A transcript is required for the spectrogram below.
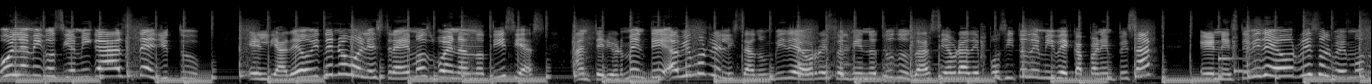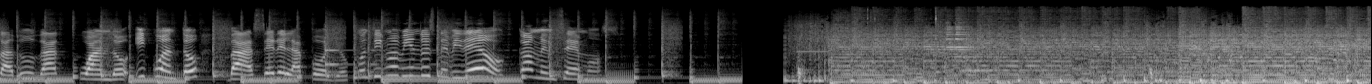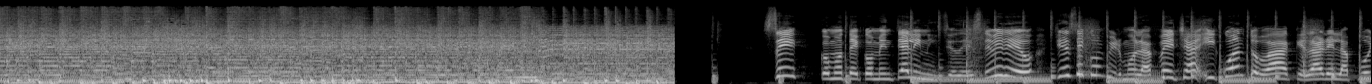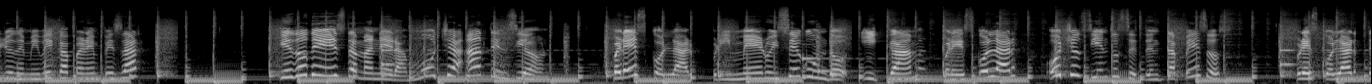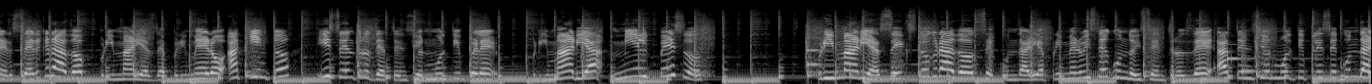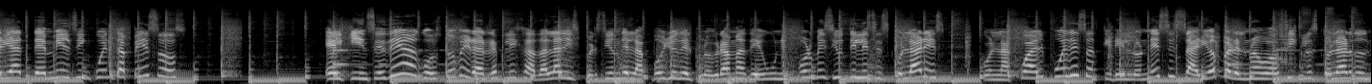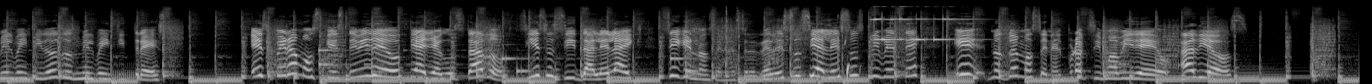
Hola amigos y amigas de YouTube. El día de hoy de nuevo les traemos buenas noticias. Anteriormente habíamos realizado un video resolviendo tu duda si habrá depósito de mi beca para empezar. En este video resolvemos la duda cuándo y cuánto va a ser el apoyo. Continúa viendo este video. Comencemos. Sí, como te comenté al inicio de este video, ya se confirmó la fecha y cuánto va a quedar el apoyo de mi beca para empezar. Quedó de esta manera, mucha atención. Preescolar primero y segundo y CAM preescolar 870 pesos. Preescolar tercer grado, primarias de primero a quinto y centros de atención múltiple primaria 1000 pesos primaria sexto grado, secundaria primero y segundo y centros de atención múltiple secundaria de 1.050 pesos. El 15 de agosto verá reflejada la dispersión del apoyo del programa de uniformes y útiles escolares, con la cual puedes adquirir lo necesario para el nuevo ciclo escolar 2022-2023. Esperamos que este video te haya gustado. Si es así, dale like, síguenos en nuestras redes sociales, suscríbete y nos vemos en el próximo video. Adiós.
